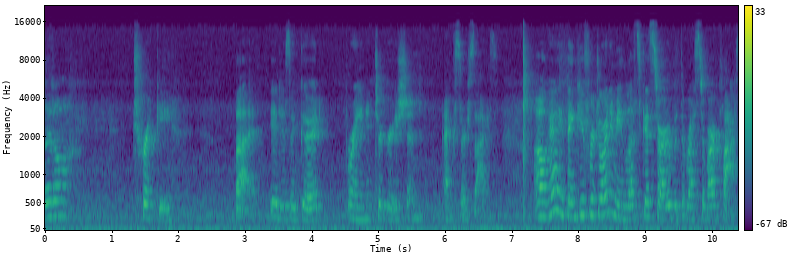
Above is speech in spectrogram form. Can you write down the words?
little tricky, but it is a good brain integration exercise. Okay, thank you for joining me. Let's get started with the rest of our class.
